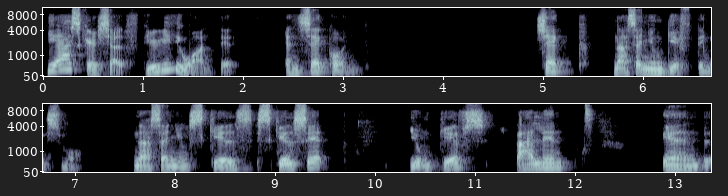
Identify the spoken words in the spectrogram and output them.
you ask yourself, do you really want it? And second, check nasan yung giftings mo. Nasan yung skills, skill set, yung gifts, talent, and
